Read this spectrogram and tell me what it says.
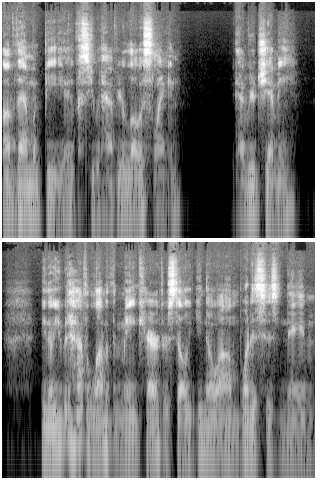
of them would be you know because you would have your Lois Lane, you'd have your Jimmy. You know, you would have a lot of the main characters still. You know, um, what is his name?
